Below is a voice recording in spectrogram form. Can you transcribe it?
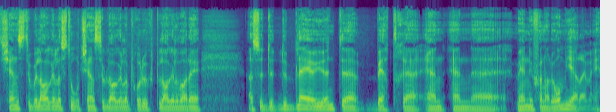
tjänstebolag eller stort tjänstebolag eller produktbolag eller vad det är, Alltså du, du blir ju inte bättre än, än äh, människorna du omger dig med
